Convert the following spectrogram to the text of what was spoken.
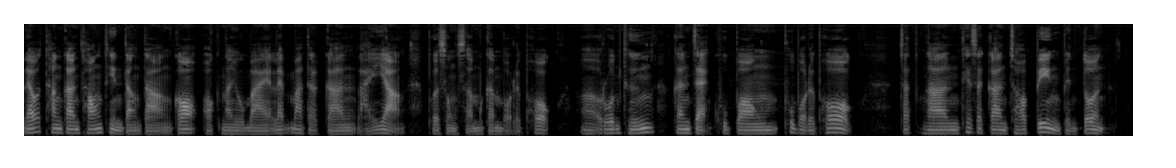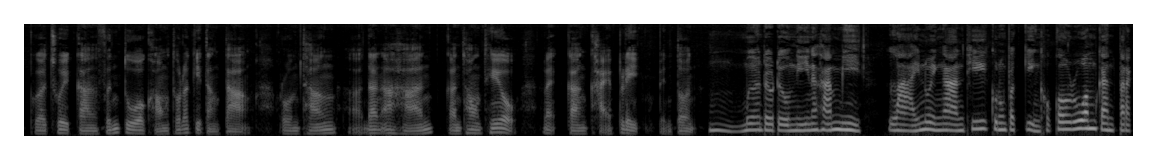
แล้วทางการท้องถิ่นต่างๆ ก็ออกนโยบายและมาตรการหลายอย่าง เพื่อส่งเสริมการบริโภคเอ่อรวมถึงการแจกคูปองผู้บริโภค จัดงานเทศกาลช้อปปิ้งเป็นต้น เพื่อช่วยการฟื้นตัวของธุรกิจต่างๆ รวมทั้งเอ่อด้านอาหาร การท่องเที่ยว และการขายปลีกเป็นต้นอืมเมื่อเร็วๆนี้นะคะมี หลายหน่วยงานที่กรุงปักกิ่งเขาก็ร่วมกันประ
